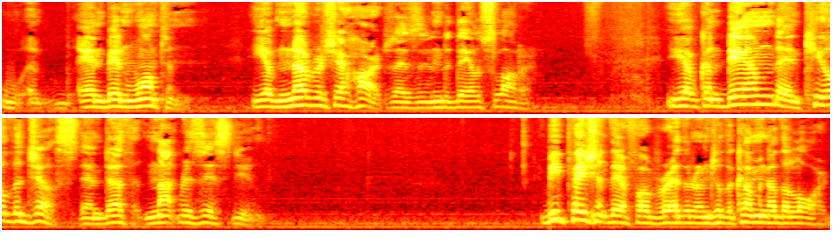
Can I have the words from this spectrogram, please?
and been wanton. You have nourished your hearts as in the day of slaughter. You have condemned and killed the just, and doth not resist you. Be patient, therefore, brethren, until the coming of the Lord.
